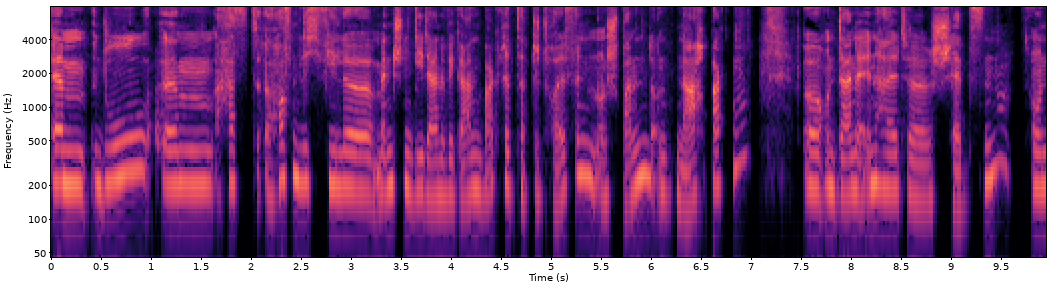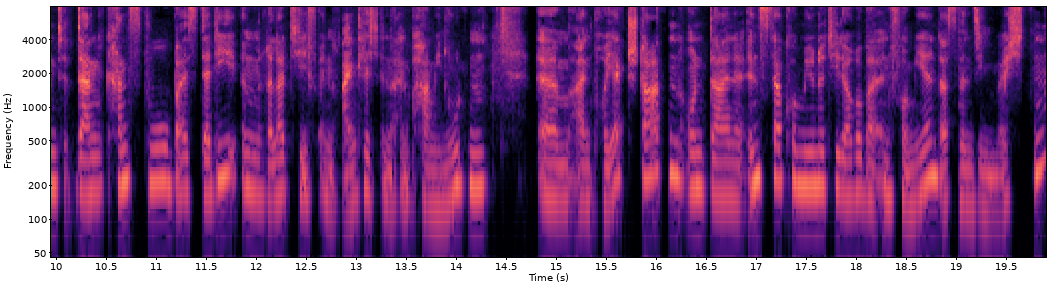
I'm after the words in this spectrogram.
Ähm, du ähm, hast hoffentlich viele Menschen, die deine veganen Backrezepte toll finden und spannend und nachbacken äh, und deine Inhalte schätzen. Und dann kannst du bei Steady in relativ, in eigentlich in ein paar Minuten ähm, ein Projekt starten und deine Insta-Community darüber informieren, dass wenn sie möchten,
